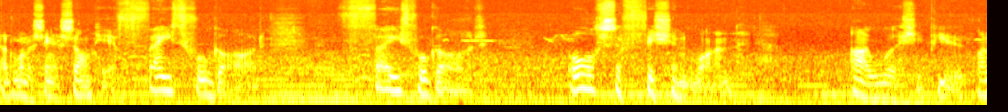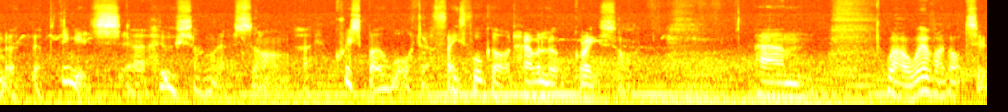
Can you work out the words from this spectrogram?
I'd want to sing a song here. Faithful God, faithful God, all sufficient one, I worship you. I think it's uh, who sung that song? Uh, Chris Bowater, Faithful God. Have a look, great song. Um, well, where have I got to?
